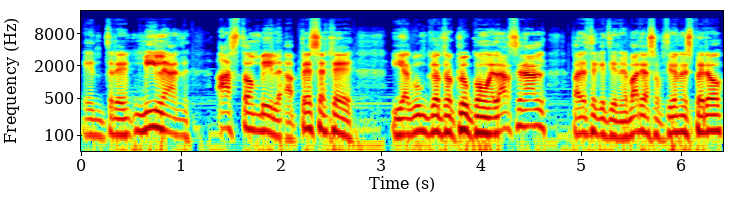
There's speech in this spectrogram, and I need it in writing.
entre Milan, Aston Villa, PSG y algún que otro club como el Arsenal. Parece que tiene varias opciones, pero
